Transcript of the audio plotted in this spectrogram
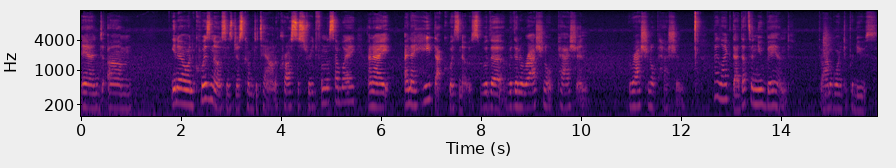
And, um, you know, and Quiznos has just come to town across the street from the subway. And I and I hate that Quiznos with a with an irrational passion. Irrational passion. I like that. That's a new band that I'm going to produce.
